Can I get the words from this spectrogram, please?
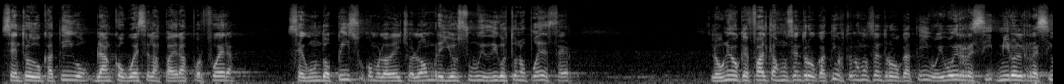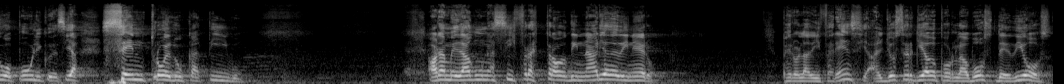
Centro educativo, blanco hueso, las paredes por fuera. Segundo piso, como lo ha dicho el hombre. Yo subo y digo, esto no puede ser. Lo único que falta es un centro educativo. Esto no es un centro educativo. Y voy y miro el recibo público y decía, centro educativo. Ahora me dan una cifra extraordinaria de dinero. Pero la diferencia, al yo ser guiado por la voz de Dios,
